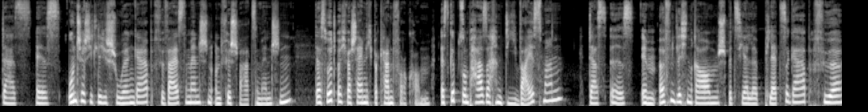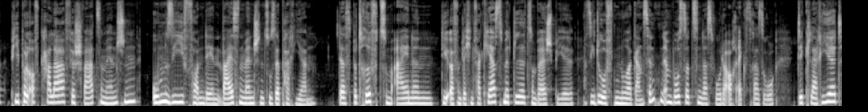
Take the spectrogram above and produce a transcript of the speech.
dass es unterschiedliche Schulen gab für weiße Menschen und für schwarze Menschen. Das wird euch wahrscheinlich bekannt vorkommen. Es gibt so ein paar Sachen, die weiß man, dass es im öffentlichen Raum spezielle Plätze gab für People of Color, für schwarze Menschen, um sie von den weißen Menschen zu separieren. Das betrifft zum einen die öffentlichen Verkehrsmittel, zum Beispiel, sie durften nur ganz hinten im Bus sitzen, das wurde auch extra so deklariert.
